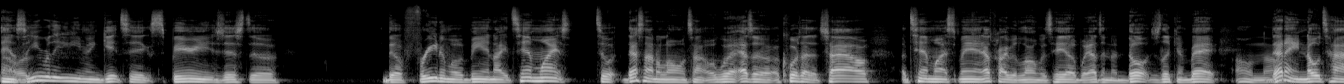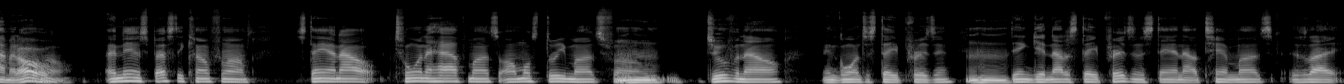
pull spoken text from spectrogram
And so you really didn't even get to experience just the the freedom of being like 10 months to that's not a long time. Well, as a of course as a child, a 10 month span, that's probably long as hell. But as an adult, just looking back, Oh no, that ain't no time at all. No. And then especially come from staying out two and a half months, almost three months from juvenile and going to state prison. Mm-hmm. Then getting out of state prison and staying out ten months is like,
